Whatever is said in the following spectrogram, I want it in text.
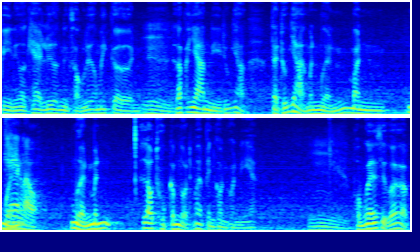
ปีนึงก็แค่เรื่องหนึ่งสองเรื่องไม่เกิน อืม แล้วพยายามหนีทุกอย่าง แต่ทุกอย่างมันเหมือนมันเหมืแกนล้งเรา เหมือนมันเราถูกกำหนดให้มันเป็นคนคนนี้อืม ผมก็รู้สึกว่าแบบ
